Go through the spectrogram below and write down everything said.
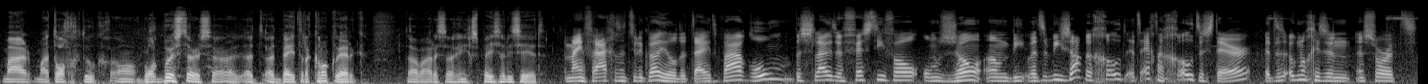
Maar, maar toch natuurlijk oh, blockbusters, het, het betere knokwerk. Daar waren ze in gespecialiseerd. Mijn vraag is natuurlijk wel heel de tijd: waarom besluit een festival om zo'n. Het is een bizarre groot. Het is echt een grote ster. Het is ook nog eens een, een soort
